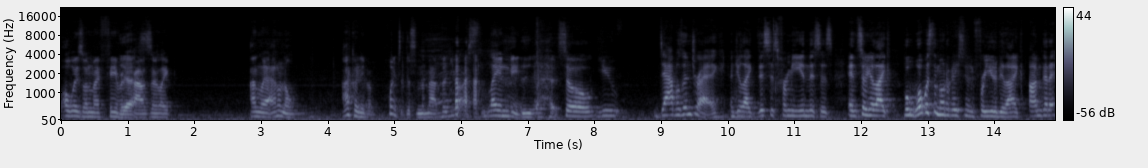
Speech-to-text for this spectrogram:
always one of my favorite Yes. crowds. They're like, I'm like, I don't know, I couldn't even point to this on the map, but you are slaying me. so you dabbled in drag and you're like this is for me and this is and so you're like well what was the motivation for you to be like i'm gonna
